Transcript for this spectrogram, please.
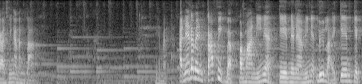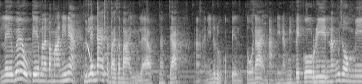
การใช้งานต่างๆเห็นไหมอันนี้ถ้าเป็นกราฟิกแบบประมาณนี้เนี่ยเกมแนวนี้เนี่ยลื่นไหลเกมเก็บเลเวลเกมอะไรประมาณนี้เนี่ยคือเล่นได้สบายๆอยู่แล้วนะจ๊ะ อะอันนี้นดูก็เปลี่ยนตัวได้อะนี่นะมีเปโกรีนนะคุณผู้ชมมี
